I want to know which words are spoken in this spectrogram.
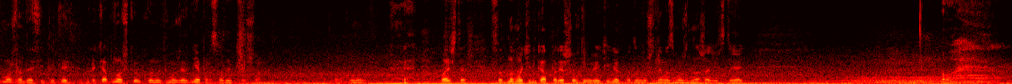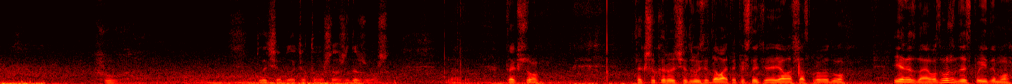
Можна десь і піти, хоча б ножки окунути, може в Дніпро сходити чи що. Бачите, з одного тінька перейшов в другий тіньок, тому що невозможно на жарі стояти. Ой. Плече болить від того, що вже доживеш. Так що, так що, коротше, друзі, давайте, пішліть, я вас зараз проведу. Я не знаю, можливо, десь поїдемо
